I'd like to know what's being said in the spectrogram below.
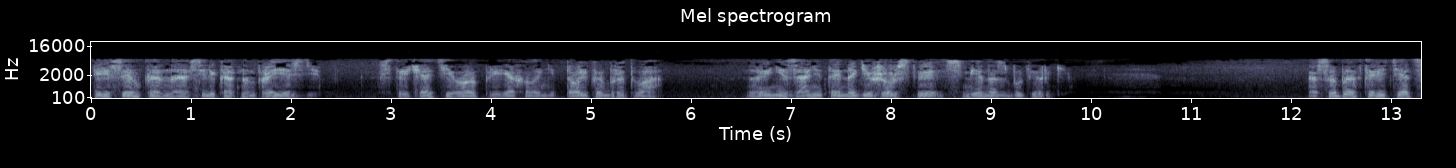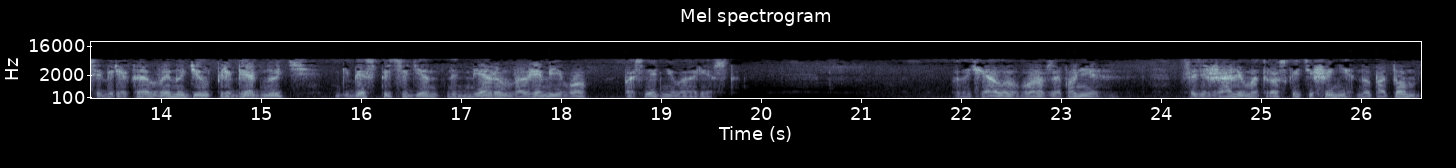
пересылка на силикатном проезде, встречать его приехала не только братва, но и не занятая на дежурстве смена с бутырки. Особый авторитет сибиряка вынудил прибегнуть к беспрецедентным мерам во время его последнего ареста. Поначалу вора в законе содержали в матросской тишине, но потом,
